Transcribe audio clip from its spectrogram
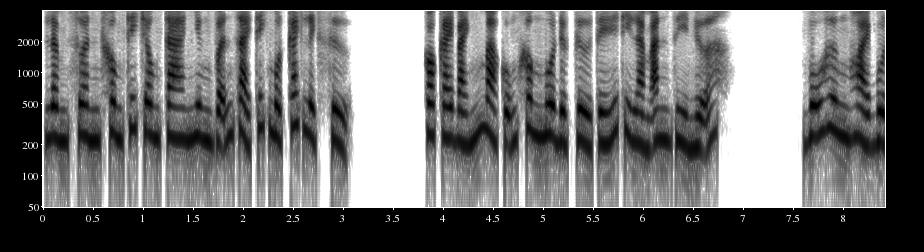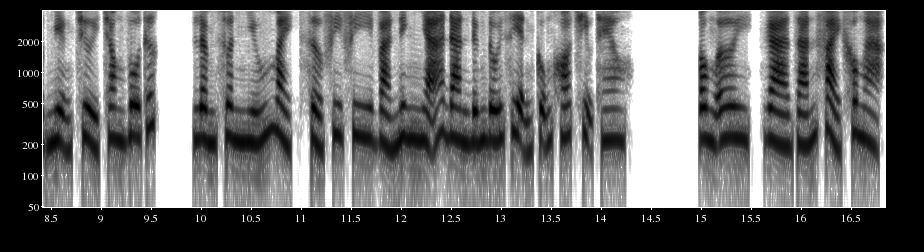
Lâm Xuân không thích ông ta nhưng vẫn giải thích một cách lịch sự. Có cái bánh mà cũng không mua được tử tế thì làm ăn gì nữa. Vũ Hưng Hoài buột miệng chửi trong vô thức. Lâm Xuân nhíu mày, sở phi phi và Ninh Nhã Đan đứng đối diện cũng khó chịu theo. Ông ơi, gà rán phải không ạ?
